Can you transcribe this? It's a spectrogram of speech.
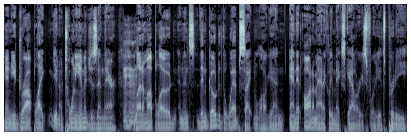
and you drop like, you know, 20 images in there, Mm-hmm. let them upload and then then go to the website and log in and it automatically makes galleries for you. It's pretty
